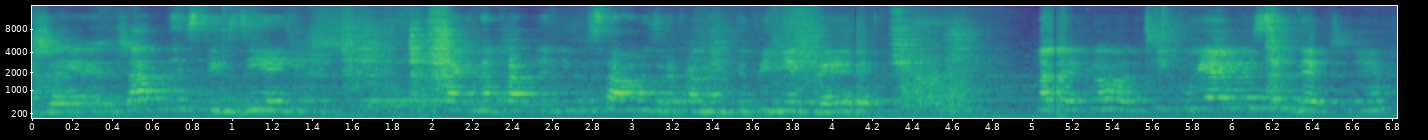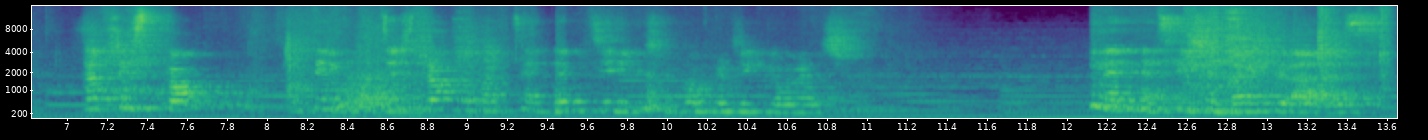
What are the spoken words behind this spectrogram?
Że żadne z tych zdjęć tak naprawdę nie zostało zrobione, gdyby nie wy. Dlatego dziękujemy serdecznie za wszystko i tym też drobnym akcentem chcielibyśmy podziękować. Vielen herzlichen Dank für alles.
